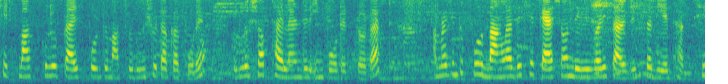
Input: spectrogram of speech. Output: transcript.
শিট মাস্কগুলোর প্রাইস পড়বে মাত্র দুইশো টাকা করে। এগুলো সব থাইল্যান্ডের ইম্পোর্টেড প্রোডাক্ট আমরা কিন্তু ফুল বাংলাদেশে ক্যাশ অন ডেলিভারি সার্ভিসটা দিয়ে থাকছি।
